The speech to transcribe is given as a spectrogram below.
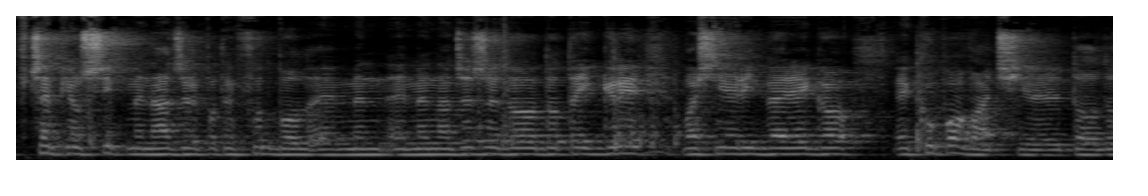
w Championship Manager, potem Football e, Men- Managerze do, do tej gry właśnie Ribery'ego e, kupować e, do, do,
